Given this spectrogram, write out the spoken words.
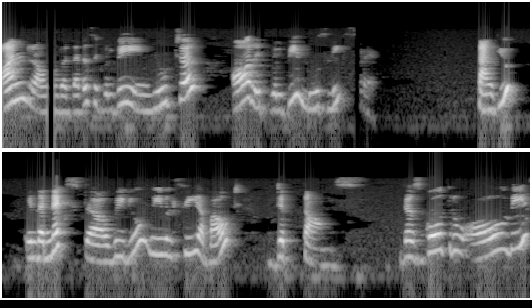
unrounded. That is, it will be in neutral or it will be loosely spread. Thank you. In the next uh, video, we will see about diphthongs. Just go through all these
